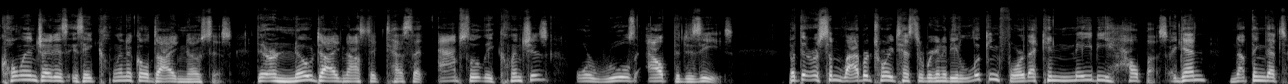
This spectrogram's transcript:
Cholangitis is a clinical diagnosis. There are no diagnostic tests that absolutely clinches or rules out the disease. But there are some laboratory tests that we're going to be looking for that can maybe help us. Again, nothing that's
